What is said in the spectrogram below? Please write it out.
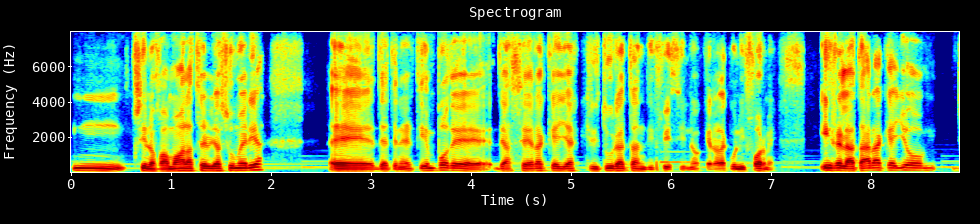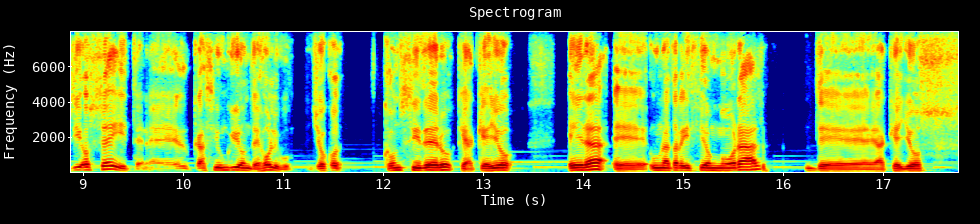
mm, si nos vamos a las teorías sumerias, eh, de tener tiempo de, hacer aquella escritura tan difícil, ¿no? Que era la cuneiforme. Y relatar aquellos dioses y tener casi un guion de Hollywood. Yo considero que aquello era eh, una tradición oral de aquellos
